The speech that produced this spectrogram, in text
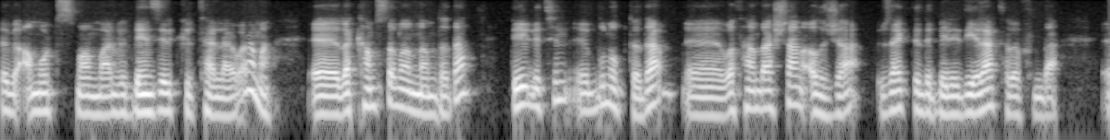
tabi amortisman var ve benzeri kriterler var ama e, rakamsal anlamda da devletin e, bu noktada e, vatandaştan alacağı özellikle de belediyeler tarafında e,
